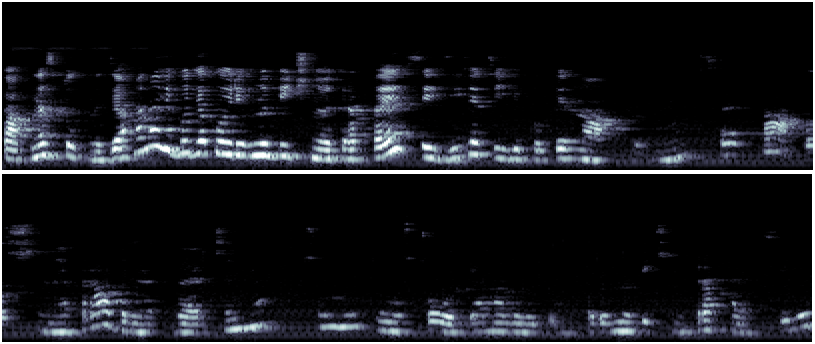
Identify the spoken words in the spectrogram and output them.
Так, наступне. Діагоналі будь-якої рівнобічної трапеції ділять її навпіл. Ну, це також неправильне твердження. Чому? Тому що от я малюю рівнобічну трапецію,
